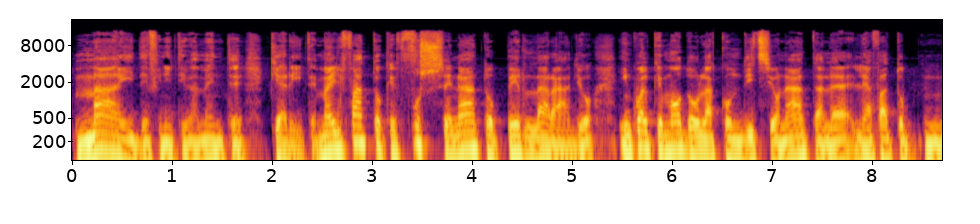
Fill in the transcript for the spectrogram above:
mai definitivamente chiarite. Ma il fatto che fosse nato per la radio in qualche modo l'ha condizionata, le, le ha fatto mh,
